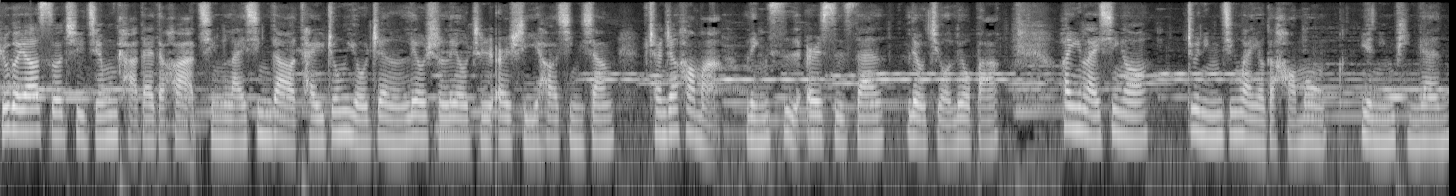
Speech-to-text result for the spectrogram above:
如果要索取节目卡带的话，请来信到台中邮政六十六至二十一号信箱，传真号码零四二四三六九六八。欢迎来信哦！祝您今晚有个好梦，愿您平安。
